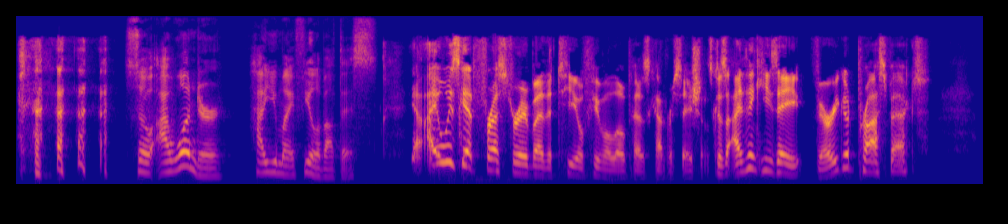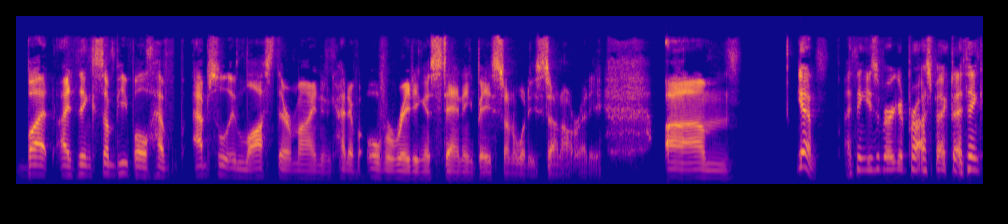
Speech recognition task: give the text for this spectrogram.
So I wonder how you might feel about this. Yeah, I always get frustrated by the Teofimo Lopez conversations because I think he's a very good prospect, but I think some people have absolutely lost their mind in kind of overrating his standing based on what he's done already. Um, again, I think he's a very good prospect. I think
